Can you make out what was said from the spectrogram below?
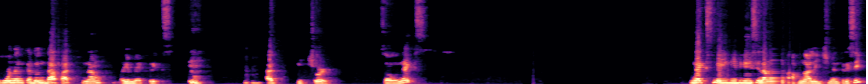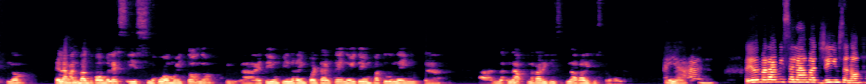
kukunan ka doon dapat ng biometrics at picture. So, next. Next, may bibigay silang acknowledgement receipt, no? Kailangan bago ka umalis is makuha mo ito, no? Uh, ito yung pinaka-importante, no? Ito yung patunay na, uh, na, na nakarehistro, ka. Ayan. Ayun, maraming salamat James. Ano?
